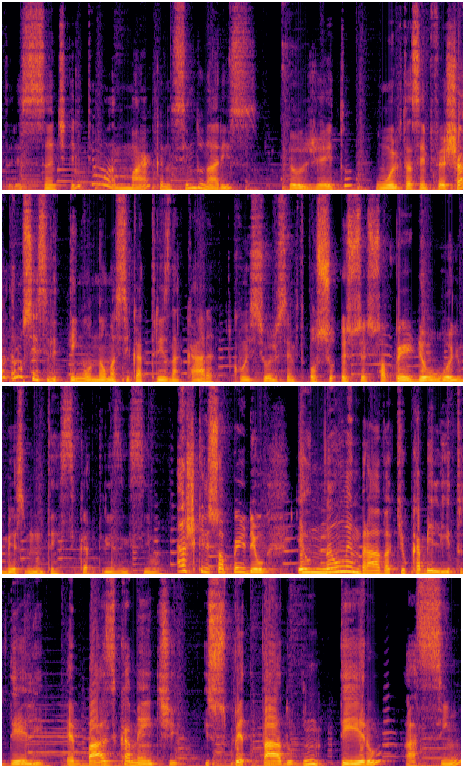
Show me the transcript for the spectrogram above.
Interessante. Ele tem uma marca em cima do nariz pelo jeito. Um olho que tá sempre fechado. Eu não sei se ele tem ou não uma cicatriz na cara. Com esse olho sempre... Ou se ele só perdeu o olho mesmo, não tem cicatriz em cima. Acho que ele só perdeu. Eu não lembrava que o cabelito dele é basicamente espetado inteiro, assim,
